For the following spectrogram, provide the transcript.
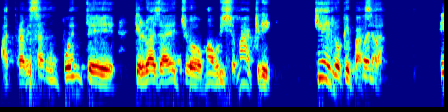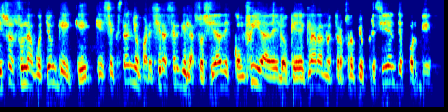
atravesar un puente que lo haya hecho Mauricio Macri. ¿Qué es lo que pasa? eso es una cuestión que, que, es extraño, pareciera ser que la sociedad desconfía de lo que declaran nuestros propios presidentes, porque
